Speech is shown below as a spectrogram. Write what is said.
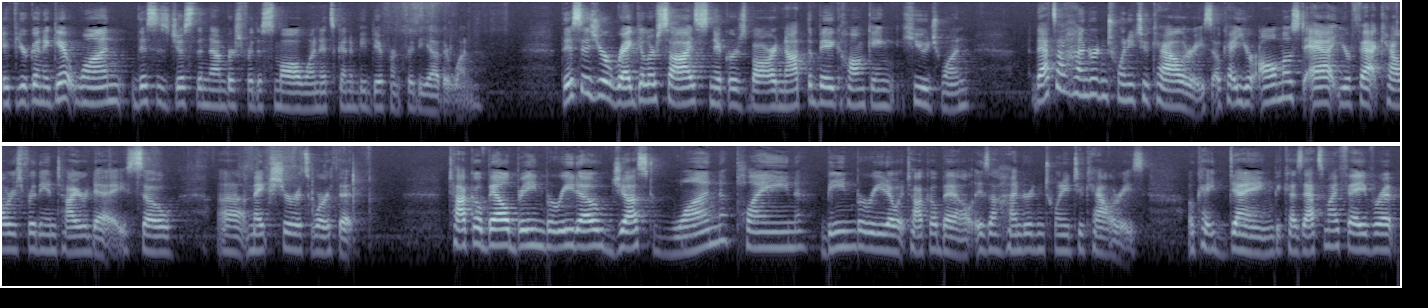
if you're going to get one, this is just the numbers for the small one. It's going to be different for the other one. This is your regular size Snickers bar, not the big honking huge one. That's 122 calories. Okay, you're almost at your fat calories for the entire day. So uh, make sure it's worth it. Taco Bell bean burrito, just one plain bean burrito at Taco Bell is 122 calories. Okay, dang, because that's my favorite.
